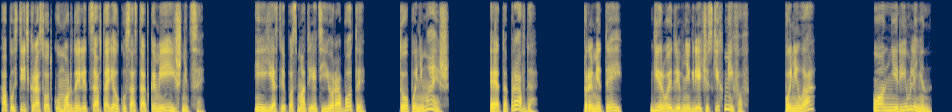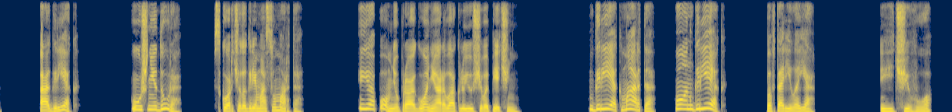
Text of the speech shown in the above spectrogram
опустить красотку мордой лица в тарелку с остатками яичницы. И если посмотреть ее работы, то понимаешь, это правда. Прометей — герой древнегреческих мифов. Поняла? Он не римлянин, а грек. Уж не дура, — скорчила гримасу Марта. Я помню про огонь и орла, клюющего печень. «Грек, Марта! Он грек!» — повторила я. «И чего?»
